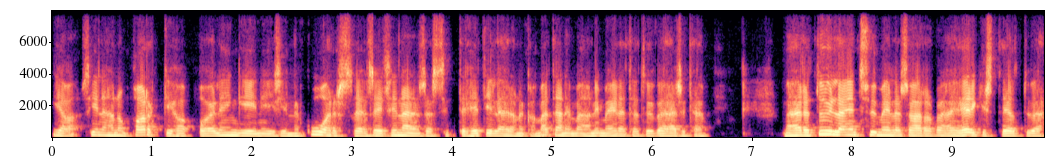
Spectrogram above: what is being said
ja siinähän on parkkihappoa ja lingiiniä siinä kuoressa, ja se ei sinänsä sitten heti lähde ainakaan mätänemään, niin meidän täytyy vähän sitä määrätyillä entsyymeillä saada vähän herkisteltyä.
